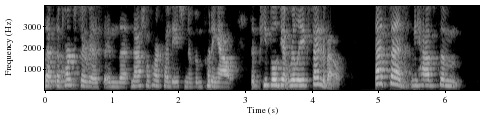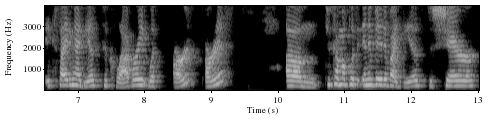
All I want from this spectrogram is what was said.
that the Park Service and the National Park Foundation have been putting out that people get really excited about. That said, we have some exciting ideas to collaborate with art artists um, to come up with innovative ideas to share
